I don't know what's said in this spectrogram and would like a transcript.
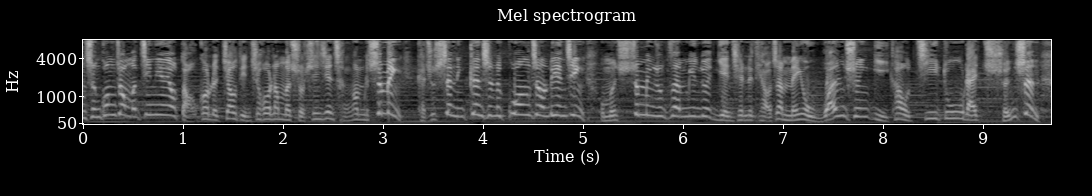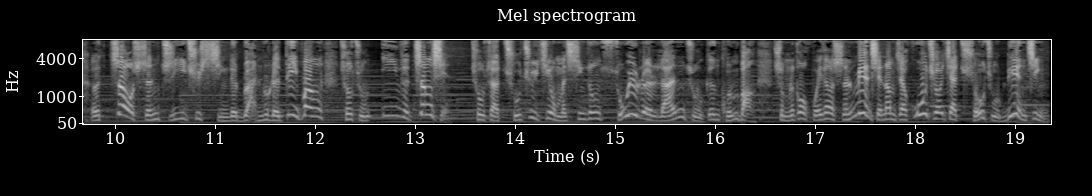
当成光照我们今天要祷告的焦点之后，那么首先先敞开我们的生命，感受圣灵更深的光照炼境。我们生命中在面对眼前的挑战，没有完全依靠基督来成圣，而照神旨意去行的软弱的地方，求主一一的彰显，求主来除去一切我们心中所有的拦阻跟捆绑，使我们能够回到神的面前。那么再呼求一下，求主炼境。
